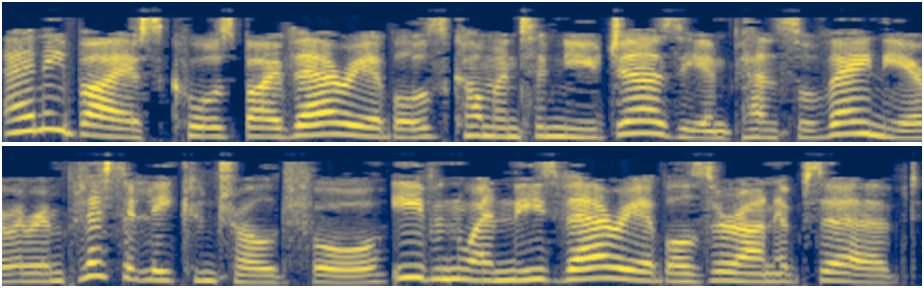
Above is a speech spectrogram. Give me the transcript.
Any bias caused by variables common to New Jersey and Pennsylvania are implicitly controlled for, even when these variables are unobserved.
